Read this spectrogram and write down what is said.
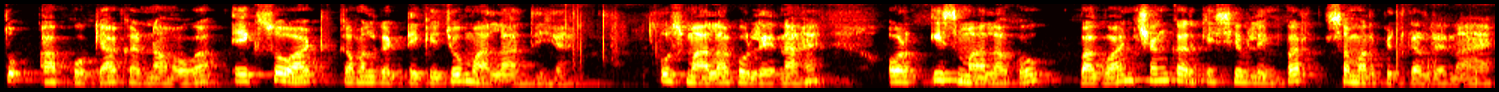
तो आपको क्या करना होगा? 108 कमलगट्टे की जो माला आती है, उस माला को लेना है और इस माला को भगवान शंकर के शिवलिंग पर समर्पित कर देना है।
